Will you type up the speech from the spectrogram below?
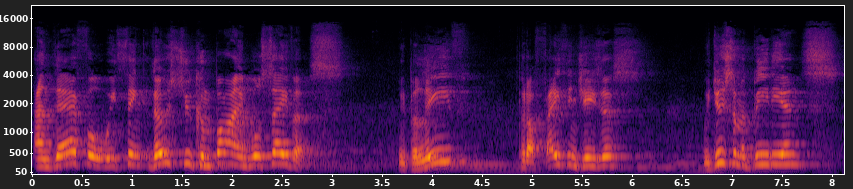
and therefore we think those two combined will save us. We believe, put our faith in Jesus, we do some obedience,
